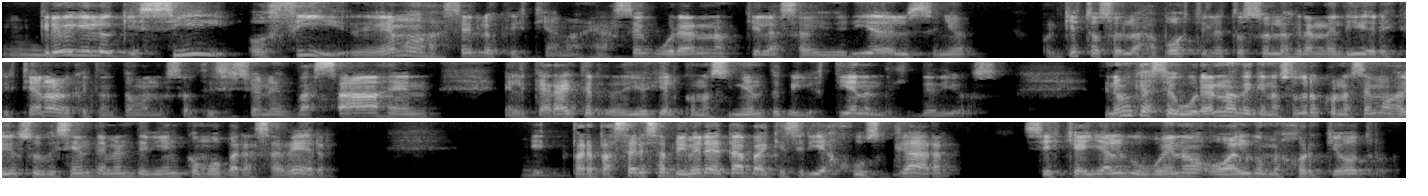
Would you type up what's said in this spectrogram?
Mm. Creo que lo que sí o sí debemos hacer los cristianos es asegurarnos que la sabiduría del Señor porque estos son los apóstoles, estos son los grandes líderes cristianos los que están tomando esas decisiones basadas en el carácter de Dios y el conocimiento que ellos tienen de, Dios. Tenemos que asegurarnos de que nosotros conocemos a Dios suficientemente bien como para saber, eh, para pasar esa primera etapa que sería juzgar si es que hay algo bueno o algo mejor que otro,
